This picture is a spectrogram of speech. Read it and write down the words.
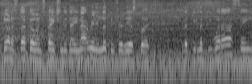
Doing a stucco inspection today. Not really looking for this, but looky, looky what I see.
